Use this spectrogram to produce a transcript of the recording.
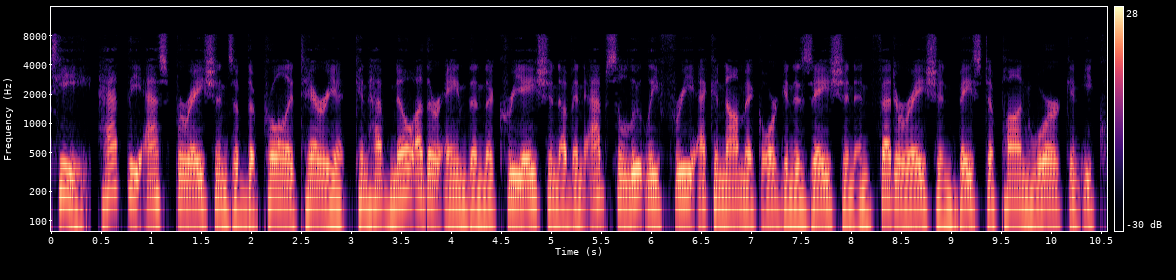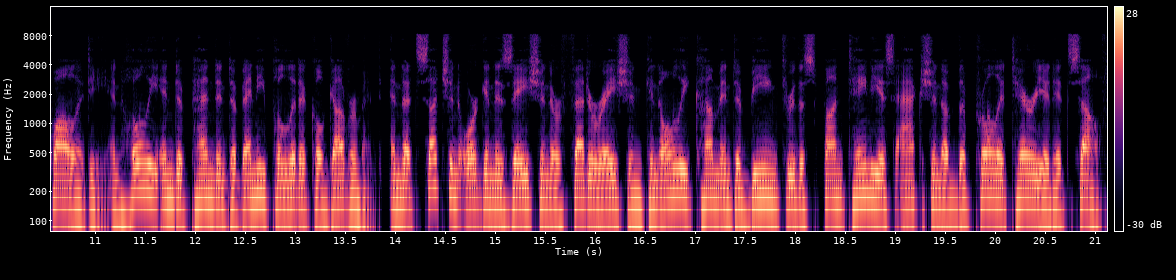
T hat the aspirations of the proletariat can have no other aim than the creation of an absolutely free economic organization and federation based upon work and equality and wholly independent of any political government, and that such an organization or federation can only come into being through the spontaneous action of the proletariat itself,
